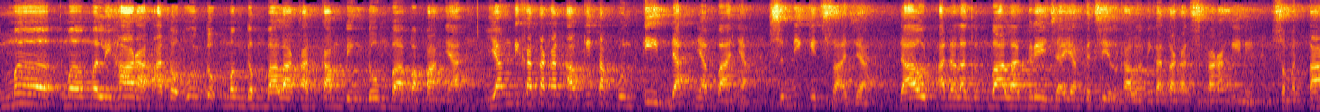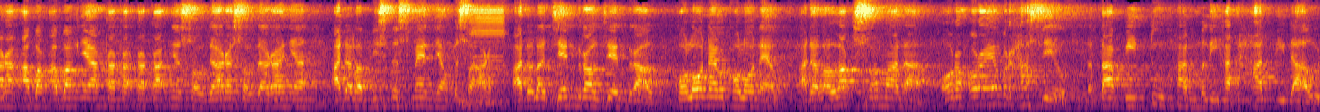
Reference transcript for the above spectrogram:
me, memelihara atau untuk menggembalakan kambing domba bapaknya yang dikatakan Alkitab pun tidaknya banyak sedikit saja. Daud adalah gembala gereja yang kecil kalau dikatakan sekarang ini. Sementara abang-abangnya kakak-kakaknya saudara-saudaranya adalah bisnismen yang besar adalah jenderal-jenderal kolonel-kolonel adalah laksamana orang-orang yang berhasil. Tetapi Tuhan melihat hati Daud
